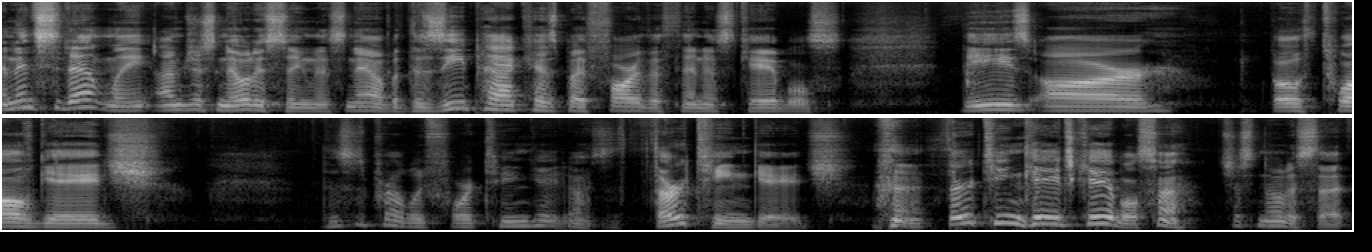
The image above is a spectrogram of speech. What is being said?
And incidentally, I'm just noticing this now, but the Zeee-Pack has by far the thinnest cables. These are both 12 gauge. This is probably 14 gauge. no, 13 gauge. 13 gauge cables, huh? Just noticed that.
